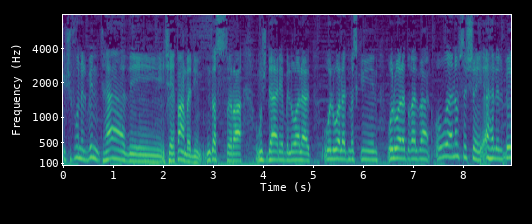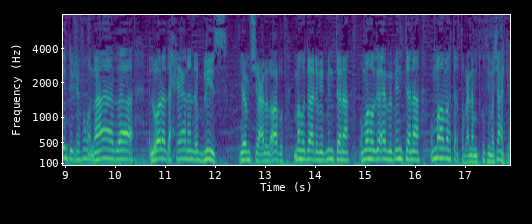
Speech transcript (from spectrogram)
يشوفون البنت هذه شيطان رجيم مقصرة ومش دارية بالولد والولد مسكين والولد غلبان ونفس الشيء. أهل البنت يشوفون هذا الولد أحيانا إبليس يمشي على الأرض ما هو داري ببنتنا وما هو قائم ببنتنا وما هو مهتم. طبعا لما تكون في مشاكل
